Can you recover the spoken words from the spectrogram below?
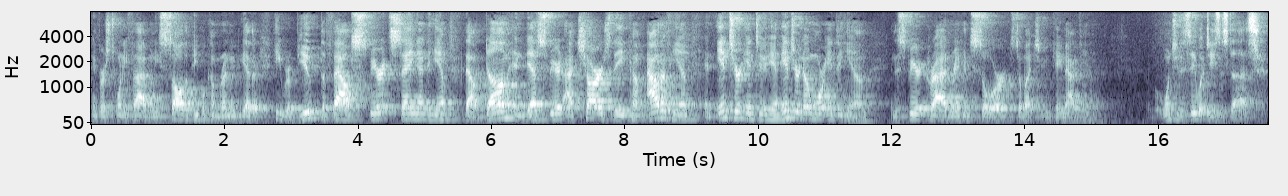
In verse 25, when he saw the people come running together, he rebuked the foul spirit, saying unto him, Thou dumb and deaf spirit, I charge thee, come out of him and enter into him, enter no more into him. And the Spirit cried and rent him sore so much and came out of him. I want you to see what Jesus does.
